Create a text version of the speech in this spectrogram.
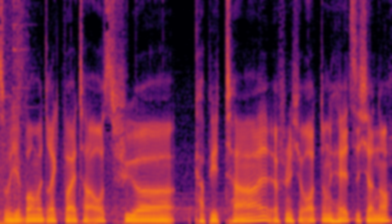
So, hier bauen wir direkt weiter aus für Kapital. Öffentliche Ordnung hält sich ja noch.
